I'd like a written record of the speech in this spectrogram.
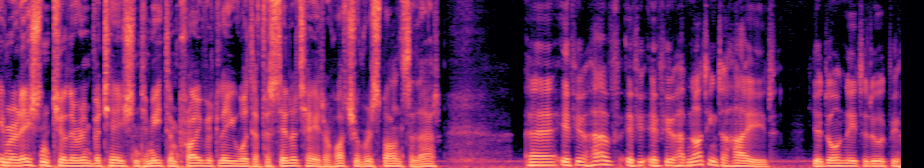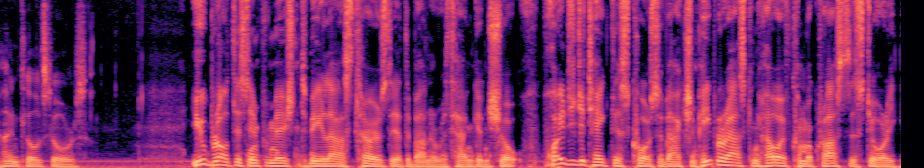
in relation to their invitation to meet them privately with a facilitator, what's your response to that? Uh, if you have if you, if you have nothing to hide, you don't need to do it behind closed doors. You brought this information to me last Thursday at the Banner with Hangan show. Why did you take this course of action? People are asking how I've come across this story.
